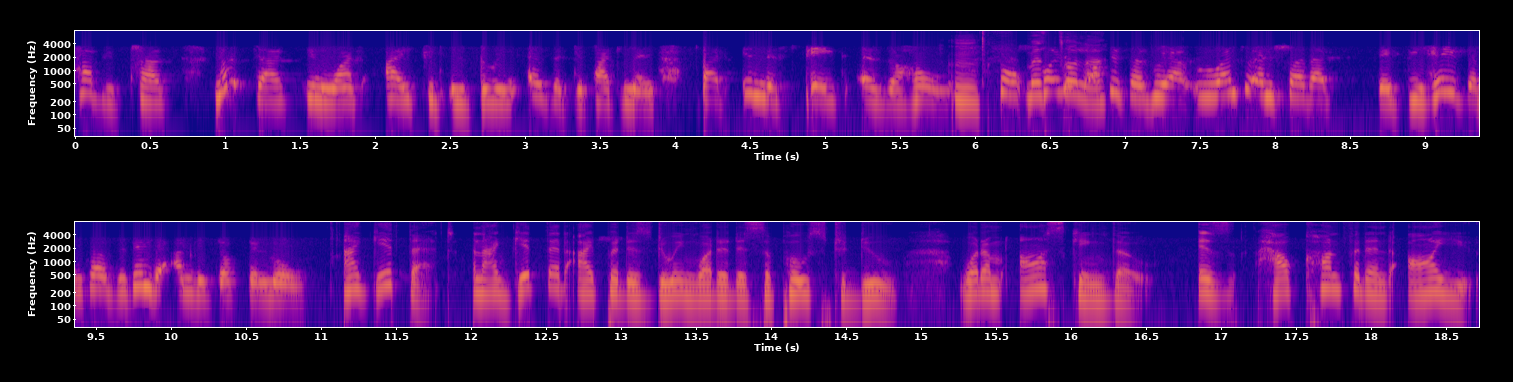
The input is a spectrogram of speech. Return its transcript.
public trust, not just in what IPID is doing as a department, but in the state as a whole. Mm. So, Ms. police Tola. officers, we, are, we want to ensure that they behave themselves within the ambit of the law. I get that. And I get that IPID is doing what it is supposed to do. What I'm asking, though, is how confident are you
